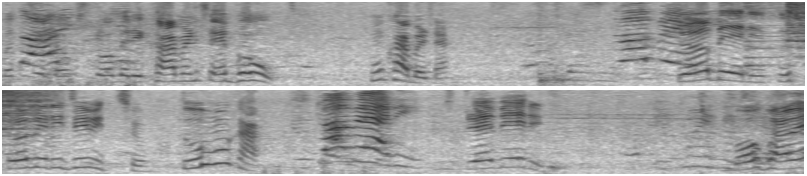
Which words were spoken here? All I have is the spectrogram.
બચ્ચે લોગ સ્ટ્રોબેરી ખાબણ છે? બહુ. હું ખા બેટા? સ્ટ્રોબેરી તું સ્ટ્રોબેરી જેવી જ છો. તું શું ખા? સ્ટ્રોબેરી બહુ ભાવે?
